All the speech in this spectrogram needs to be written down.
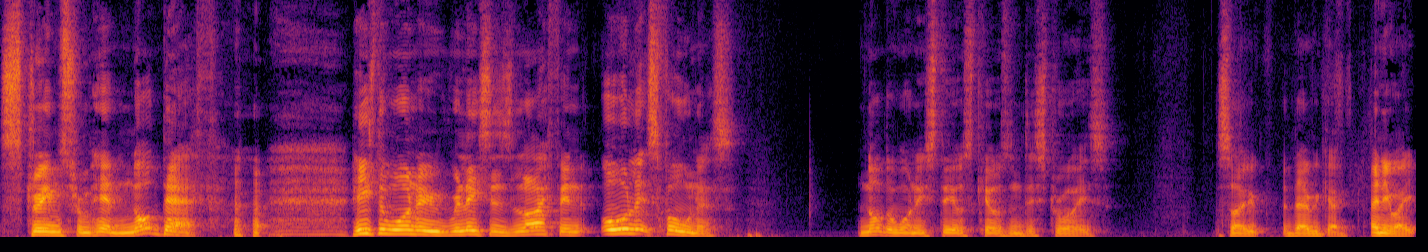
streams from Him, not death. He's the one who releases life in all its fullness, not the one who steals, kills, and destroys. So there we go. Anyway,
